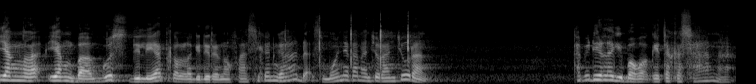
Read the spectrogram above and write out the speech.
yang yang bagus dilihat kalau lagi direnovasi kan enggak ada. Semuanya kan hancur-hancuran. Tapi dia lagi bawa kita ke sana.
